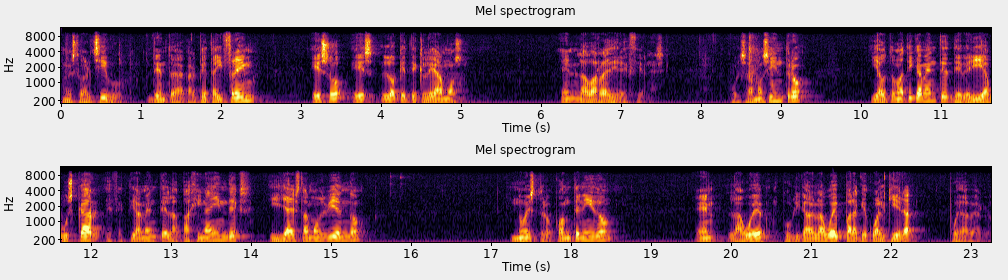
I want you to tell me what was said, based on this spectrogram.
nuestro archivo dentro de la carpeta iframe, eso es lo que tecleamos en la barra de direcciones. Pulsamos intro y automáticamente debería buscar efectivamente la página index y ya estamos viendo nuestro contenido en la web, publicado en la web para que cualquiera pueda verlo.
